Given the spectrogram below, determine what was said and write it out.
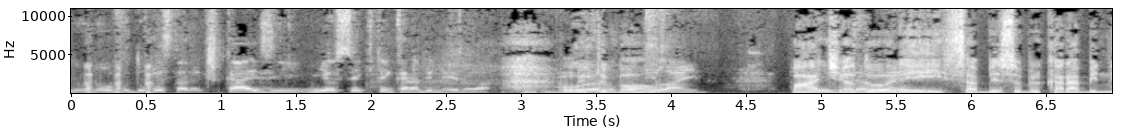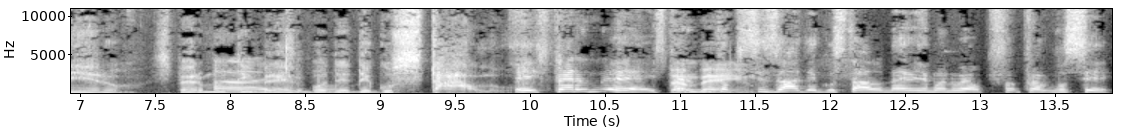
no, novo do restaurante Cais e, e eu sei que tem carabineiro lá. Boa. E Muito bom. Pati, Então, adorei é saber sobre o carabineiro. Espero muito em Ai, breve poder degustá-lo. Espero, é, espero Também. nunca precisar degustá-lo, né, Emanuel? Pra, pra você,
